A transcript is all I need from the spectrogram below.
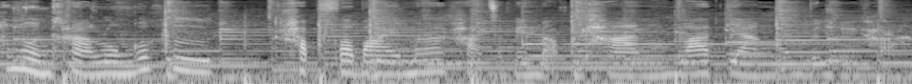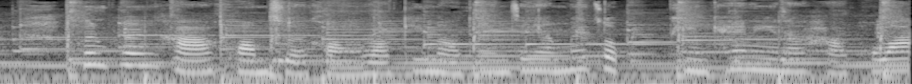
ถนนขาลงก็คือขับสบายมากค่ะ จะเป็นแบบทางลาดยางลงไปเลยค่ะ เพื่อนๆ คะ ความสวยของ Rocky Mountain จะยังไม่จบเพียงแค่นี้นะคะ เพราะว่า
